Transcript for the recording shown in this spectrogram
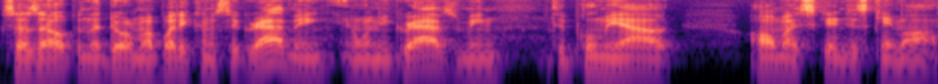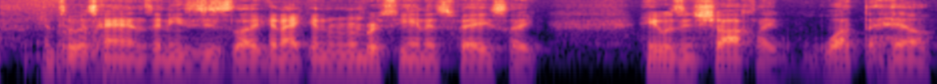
So as I open the door, my buddy comes to grab me, and when he grabs me to pull me out, all my skin just came off into his hands, and he's just like, and I can remember seeing his face, like he was in shock, like what the hell.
